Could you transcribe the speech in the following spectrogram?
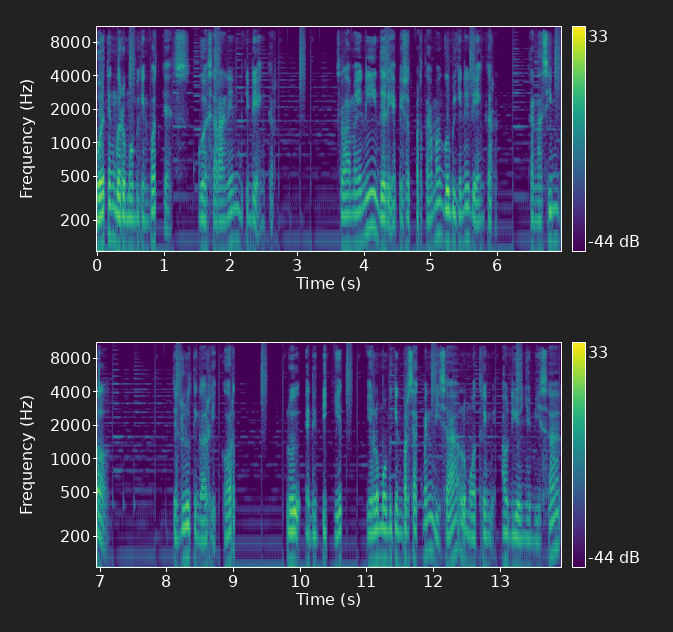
Buat yang baru mau bikin podcast, gue saranin bikin di Anchor. Selama ini dari episode pertama gue bikinnya di Anchor karena simple. Jadi lu tinggal record, lu edit dikit, ya lu mau bikin per segmen bisa, lu mau trim audionya bisa,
